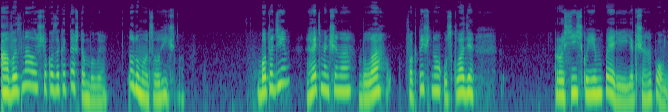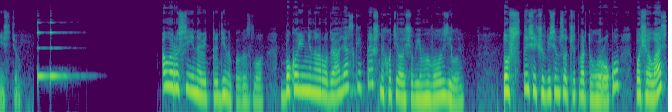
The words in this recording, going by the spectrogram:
А ви знали, що козаки теж там були? Ну, думаю, це логічно. Бо тоді Гетьманщина була фактично у складі Російської імперії, якщо не повністю. Але Росії навіть тоді не повезло, бо корінні народи Аляски теж не хотіли, щоб їми володіли. Тож з 1804 року почалась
